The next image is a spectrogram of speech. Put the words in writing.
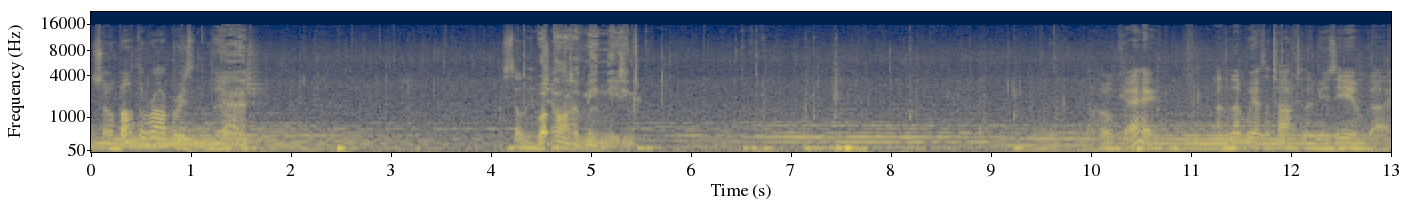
So about the robberies in the Yeah. village. Still What part of me needing... Okay. And then we have to talk to the museum guy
